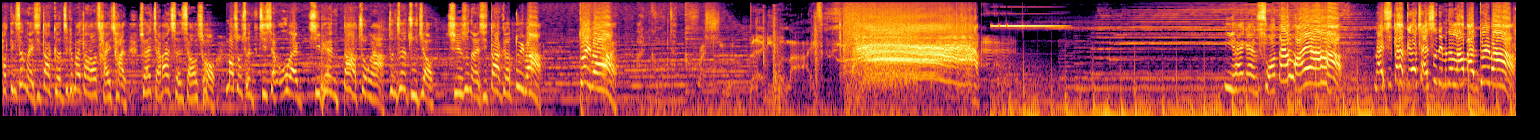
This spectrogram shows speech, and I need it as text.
他盯上奶昔大哥这个麦当劳财产，所以假扮成小丑，冒充成吉祥物来欺骗大众啊！真正的主角其实是奶昔大哥，对吧？对吧？你还敢耍大牌啊？奶昔大哥才是你们的老板，对吧？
